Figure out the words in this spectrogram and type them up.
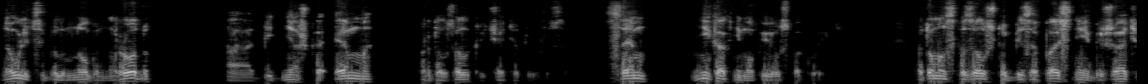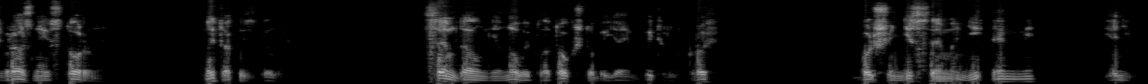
На улице было много народу, а бедняжка Эмма продолжала кричать от ужаса. Сэм никак не мог ее успокоить. Потом он сказал, что безопаснее бежать в разные стороны. Мы так и сделали. Сэм дал мне новый платок, чтобы я им вытерла кровь. Больше ни Сэма, ни Эмми я не видел.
